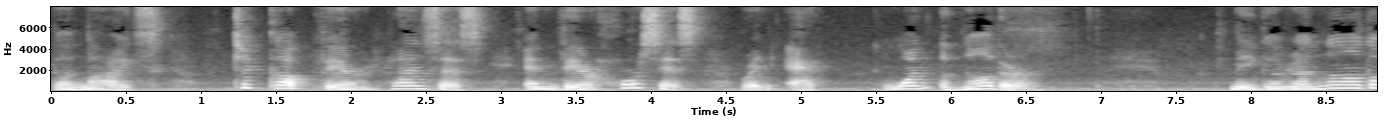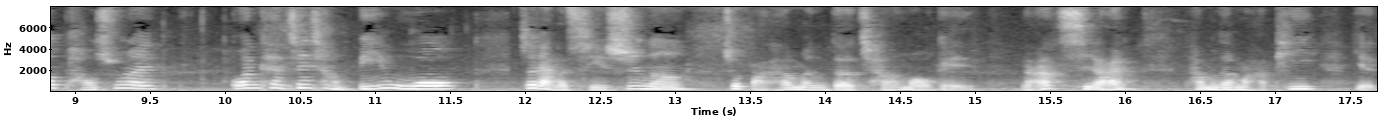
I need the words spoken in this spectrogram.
The knights took up their lances, and their horses ran at one another，每个人呢都跑出来观看这场比武哦。这两个骑士呢就把他们的长矛给拿起来，他们的马匹也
